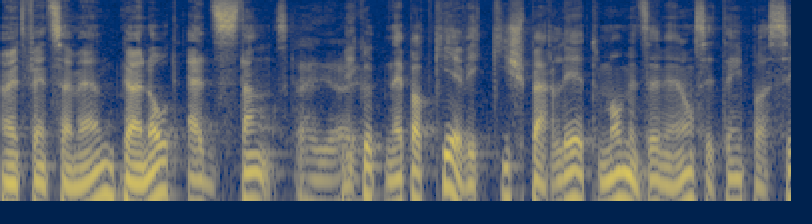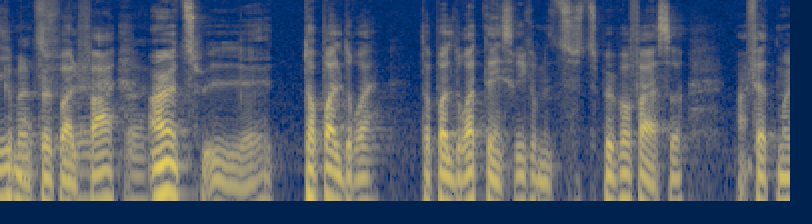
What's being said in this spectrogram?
un de fin de semaine, puis un autre à distance. Aïe, aïe. Mais écoute, n'importe qui avec qui je parlais, tout le monde me disait, mais non, c'est impossible, Comment on ne peut pas le faire. Ouais. Un, tu n'as pas le droit. Tu n'as pas le droit de t'inscrire comme tu ne peux pas faire ça. En fait, moi,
